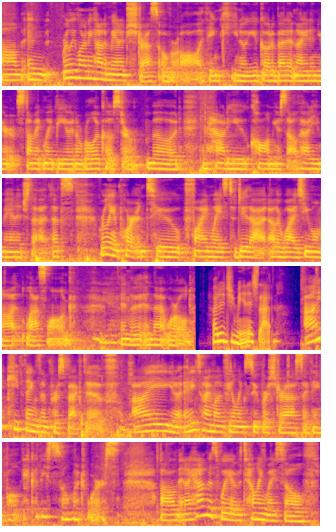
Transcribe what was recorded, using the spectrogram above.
um, and really learning how to manage stress overall. I think you know you go to bed at night and your stomach might be in a roller coaster mode, and how do you calm yourself? How do you manage that? That's really important to find ways to do that. Otherwise otherwise you will not last long yeah. in the in that world. How did you manage that? I keep things in perspective. I, you know, anytime I'm feeling super stressed, I think, well, it could be so much worse. Um, and I have this way of telling myself,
